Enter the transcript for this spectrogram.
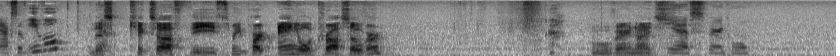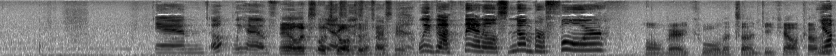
Acts of Evil. This kicks off the three part annual crossover. Ooh, very nice. Yes, very cool. And oh, we have Yeah, let's let's Yeah, go let's up to the top first. here. We've got Thanos number four. Oh, very cool. That's a decal cover. Yep,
